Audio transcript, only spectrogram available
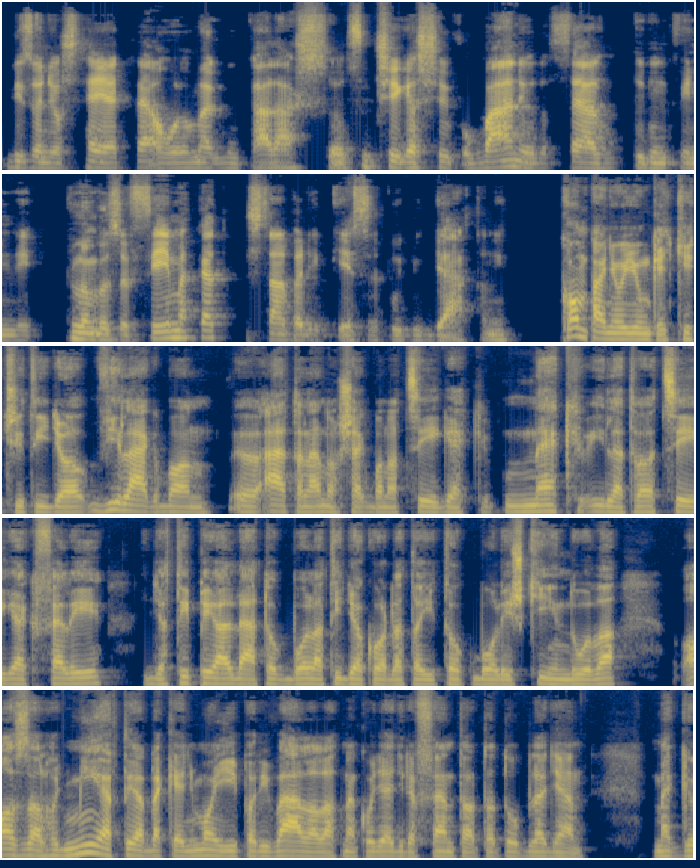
bizonyos helyekre, ahol a megmunkálás szükségesé fog válni, oda fel tudunk vinni különböző fémeket, utána pedig készre tudjuk gyártani. Kampányoljunk egy kicsit így a világban, általánosságban a cégeknek, illetve a cégek felé, így a ti példátokból, a ti gyakorlataitokból is kiindulva, azzal, hogy miért érdeke egy mai ipari vállalatnak, hogy egyre fenntartatóbb legyen. Meg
